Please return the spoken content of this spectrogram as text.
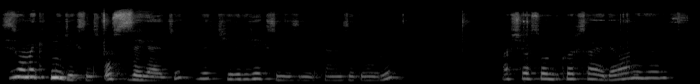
Siz ona gitmeyeceksiniz. O size gelecek ve çevireceksiniz kendinize doğru. Aşağı sol yukarı sağa devam ediyoruz.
